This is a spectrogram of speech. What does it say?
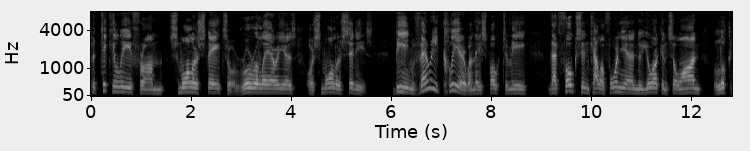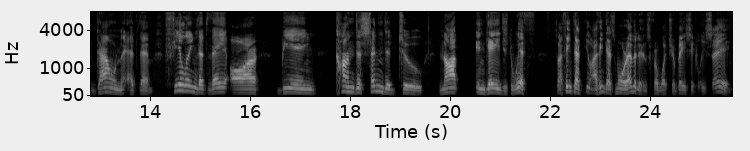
particularly from smaller states or rural areas or smaller cities, being very clear when they spoke to me that folks in California, and New York, and so on look down at them, feeling that they are being condescended to, not engaged with. So I think that, you know, I think that's more evidence for what you're basically saying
